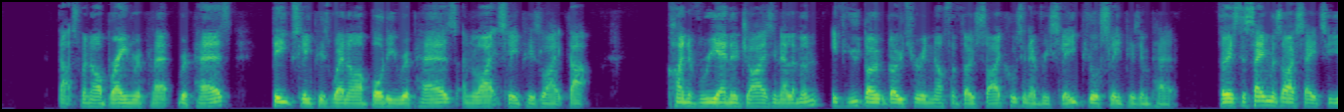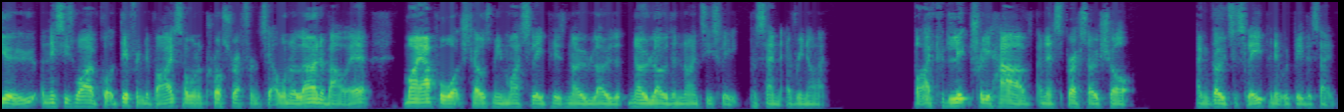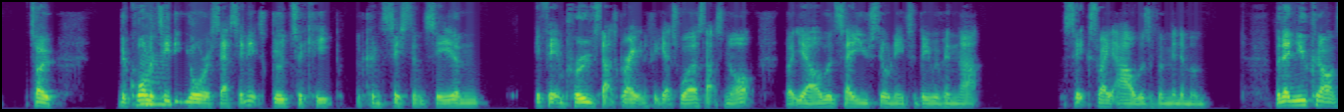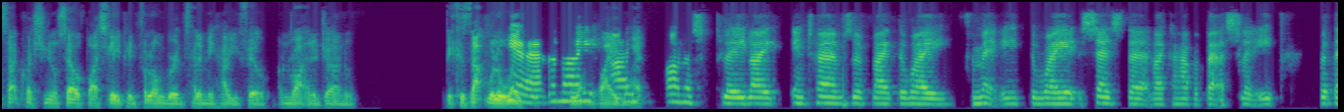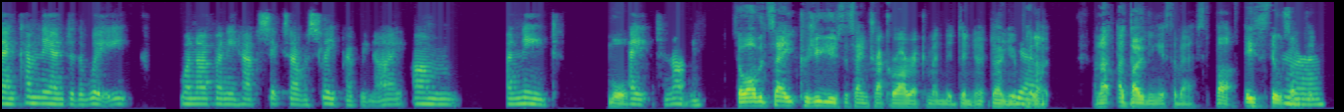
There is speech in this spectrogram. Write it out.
That's when our brain repair, repairs. Deep sleep is when our body repairs, and light sleep is like that kind of re-energizing element. If you don't go through enough of those cycles in every sleep, your sleep is impaired. So it's the same as I say to you, and this is why I've got a different device. I want to cross-reference it. I want to learn about it. My Apple Watch tells me my sleep is no low, no lower than ninety sleep percent every night. But I could literally have an espresso shot and go to sleep, and it would be the same. So the quality mm-hmm. that you're assessing, it's good to keep the consistency, and if it improves, that's great, and if it gets worse, that's not. But yeah, I would say you still need to be within that six to eight hours of a minimum. But then you could answer that question yourself by sleeping for longer and telling me how you feel and writing a journal. Because that will always yeah, and I, way, I right? honestly like in terms of like the way for me, the way it says that like I have a better sleep But then come the end of the week, when I've only had six hours sleep every night, um, I need More. eight to nine. So I would say because you use the same tracker I recommended, didn't you? Don't you? Yeah. Pillow. And I, I don't think it's the best, but it's still something. No.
